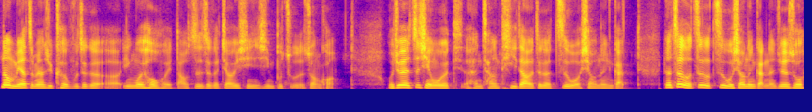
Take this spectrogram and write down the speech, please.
那我们要怎么样去克服这个呃因为后悔导致这个交易信心不足的状况？我觉得之前我有很常提到这个自我效能感。那这个这个自我效能感呢，就是说，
